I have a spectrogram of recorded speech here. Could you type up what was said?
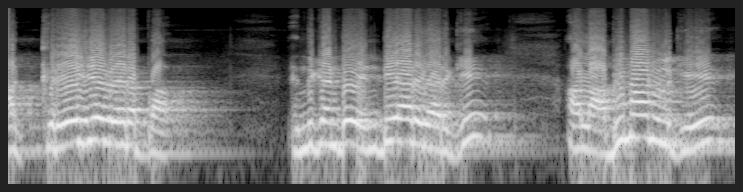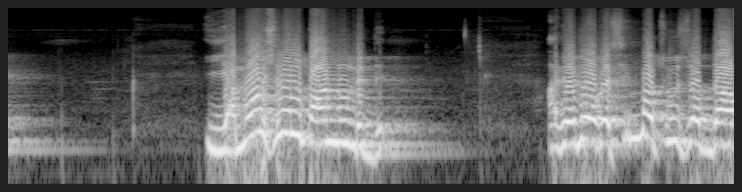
ఆ క్రేజే వేరప్ప. ఎందుకంటే ఎన్టీఆర్ గారికి వాళ్ళ అభిమానులకి ఈ ఎమోషనల్ బాండ్ ఉండిద్ది. అదేదో ఒక సినిమా చూసొద్దాం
